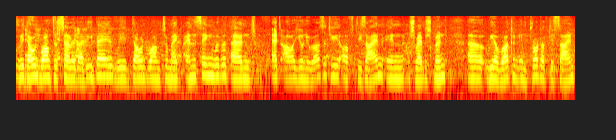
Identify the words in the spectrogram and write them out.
we don't want to sell it at eBay. We don't want to make anything with it. And at our University of Design in Schwäbisch Gmünd, uh, we are working in product design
